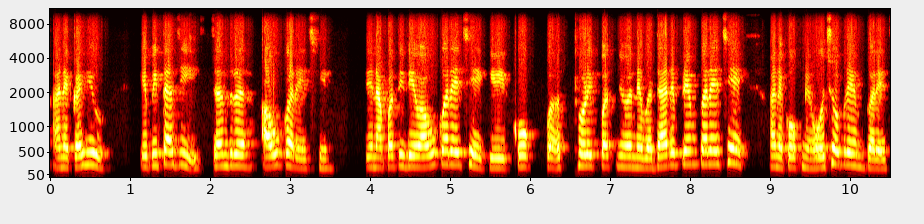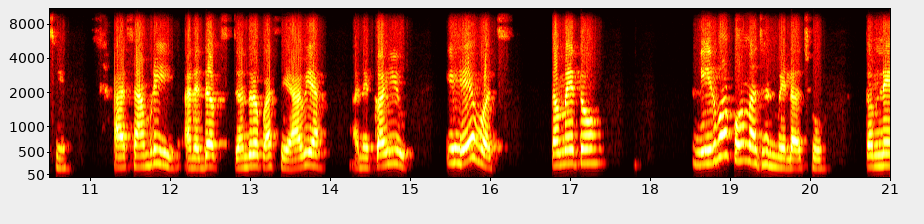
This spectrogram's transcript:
અને કહ્યું કે, પિતાજી, ચંદ્ર આવું કરે છે. તેના પતિદેવ આવું કરે છે કે, કોક થોડીક પત્નીઓને વધારે પ્રેમ કરે છે અને કોકને ઓછો પ્રેમ કરે છે. આ સાંભળી અને દક્ષ ચંદ્ર પાસે આવ્યા અને કહ્યું કે, હે વત્સ, તમે તો નિર્વા કુળમાં જન્મેલા છો. તમને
